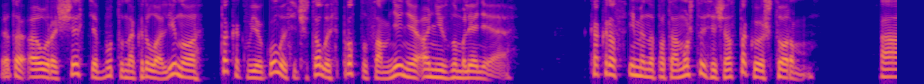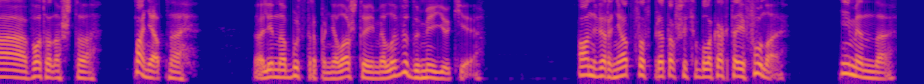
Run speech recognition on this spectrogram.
Эта аура счастья будто накрыла Лину, так как в её голосе читалось просто сомнение, а не изумление. Как раз именно потому, что сейчас такой шторм. А, вот оно что. Понятно. Алина быстро поняла, что имела в виду Миюки. Он вернётся, спрятавшись в облаках тайфуна. Именно.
